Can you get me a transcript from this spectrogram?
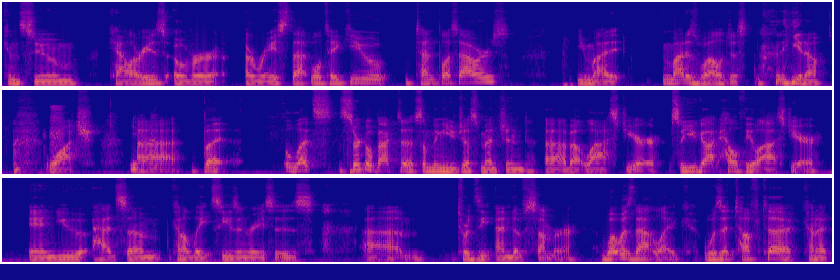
consume calories over a race that will take you 10 plus hours, you might might as well just you know watch. Yeah. Uh, but let's circle back to something you just mentioned uh, about last year. So you got healthy last year, and you had some kind of late season races um, towards the end of summer. What was that like? Was it tough to kind of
